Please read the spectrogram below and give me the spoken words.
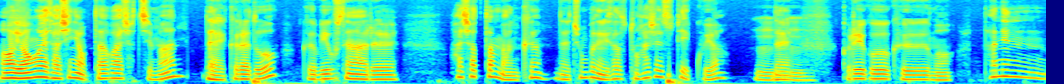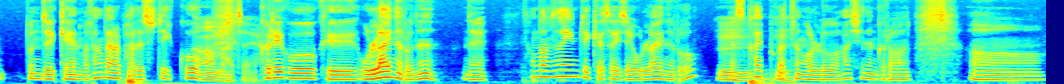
어, 영어에 자신이 없다고 하셨지만 네, 그래도 그 미국 생활을 하셨던 만큼 네, 충분히 의사소통 하실 수도 있고요. 음, 네. 음. 그리고 그 뭐 한인 분들께 뭐 상담을 받을 수도 있고 어, 맞아요. 그리고 그 온라인으로는 네 상담 선생님들께서 이제 온라인으로 음, 스카이프 음. 같은 걸로 하시는 그런 어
